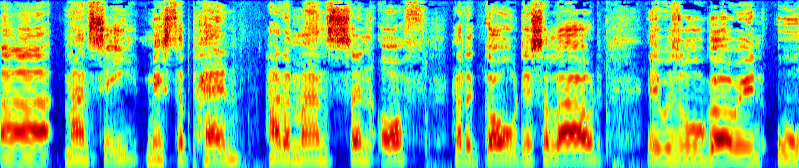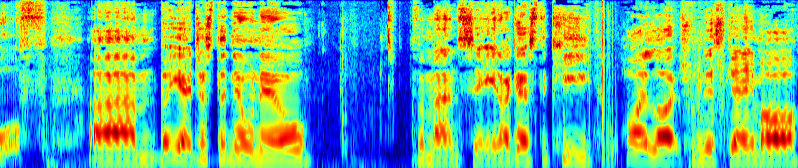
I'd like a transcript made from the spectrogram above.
Uh, Man City missed a pen, had a man sent off, had a goal disallowed. It was all going off. Um, but yeah, just a nil-nil for Man City. And I guess the key highlights from this game are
